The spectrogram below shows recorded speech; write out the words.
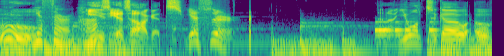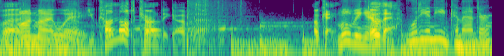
ooh, Yes, sir. Huh? easier targets. Yes, sir. No, no, you want to go over. On my way. You cannot currently go over there. Okay, Moving go out. there. What do you need, Commander?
